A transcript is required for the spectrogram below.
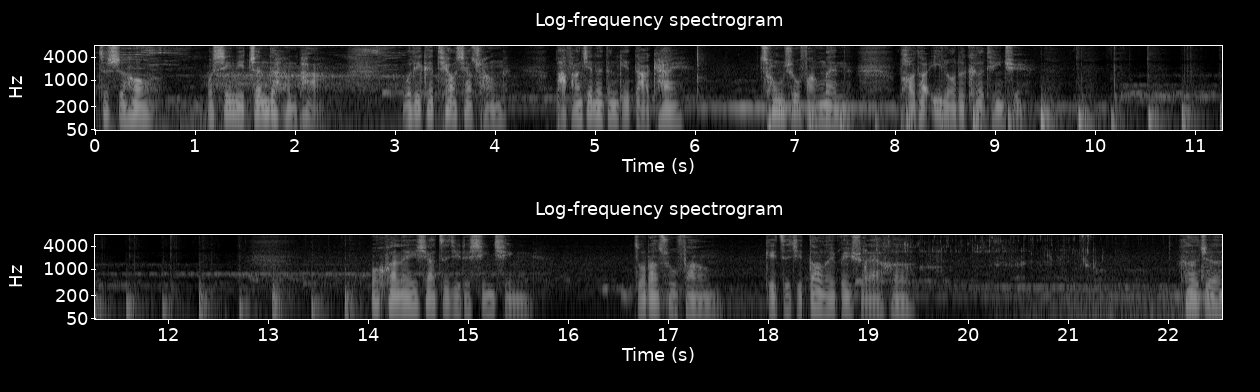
这时候我心里真的很怕，我立刻跳下床，把房间的灯给打开，冲出房门，跑到一楼的客厅去。我缓了一下自己的心情，走到厨房，给自己倒了一杯水来喝。喝着，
